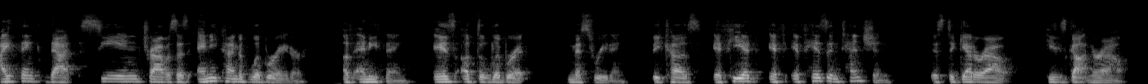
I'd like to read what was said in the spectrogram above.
I think that seeing Travis as any kind of liberator of anything is a deliberate misreading because if he had if if his intention is to get her out, he's gotten her out.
